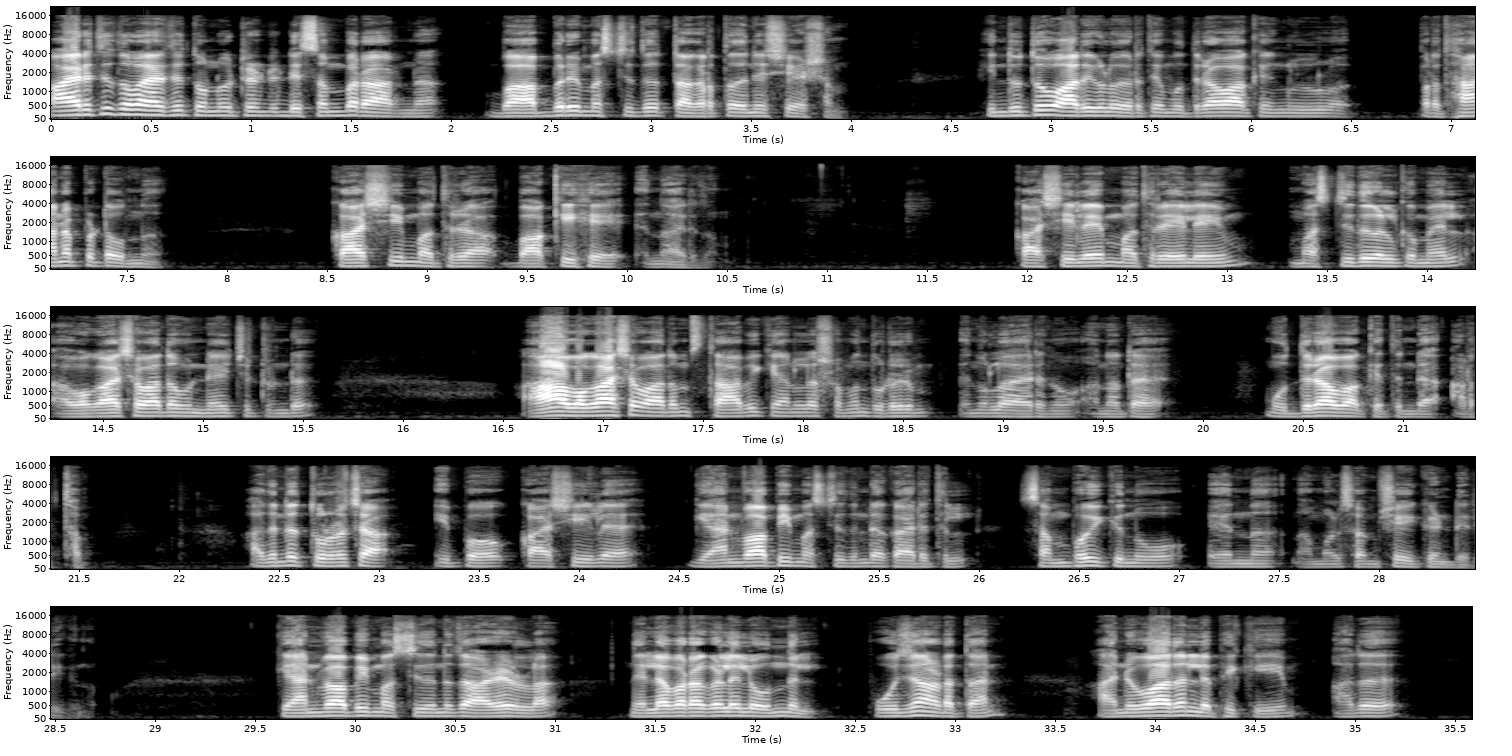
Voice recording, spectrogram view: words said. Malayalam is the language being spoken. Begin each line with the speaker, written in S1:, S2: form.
S1: ആയിരത്തി തൊള്ളായിരത്തി തൊണ്ണൂറ്റി രണ്ട് ഡിസംബർ ആറിന് ബാബറി മസ്ജിദ് തകർത്തതിന് ശേഷം ഹിന്ദുത്വവാദികൾ ഉയർത്തിയ മുദ്രാവാക്യങ്ങളിൽ പ്രധാനപ്പെട്ട ഒന്ന് കാശി മധുര ബാക്കി ഹേ എന്നായിരുന്നു. കാശിയിലെയും മധുരയിലെയും മസ്ജിദുകൾക്ക് മേൽ അവകാശവാദം ഉന്നയിച്ചിട്ടുണ്ട്. ആ അവകാശവാദം സ്ഥാപിക്കാനുള്ള ശ്രമം തുടരും എന്നുള്ളതായിരുന്നു അന്നത്തെ മുദ്രാവാക്യത്തിന്റെ അർത്ഥം. അതിന്റെ തുടർച്ച ഇപ്പോൾ കാശിയിലെ ഗ്യാൻവാബി മസ്ജിദിന്റെ കാര്യത്തിൽ സംഭവിക്കുന്നുവോ എന്ന് നമ്മൾ സംശയിക്കേണ്ടിയിരിക്കുന്നു. ഗ്യാൻവാബി മസ്ജിദിന് താഴെയുള്ള നിലവറകളിൽ ഒന്നിൽ പൂജ നടത്താൻ അനുവാദം ലഭിക്കുകയും അത്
